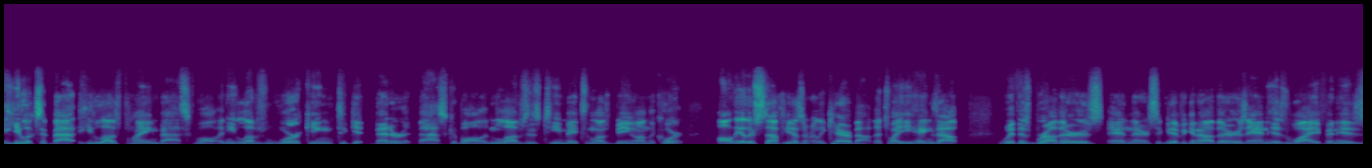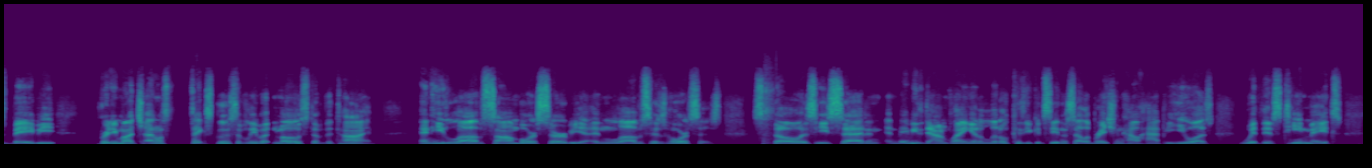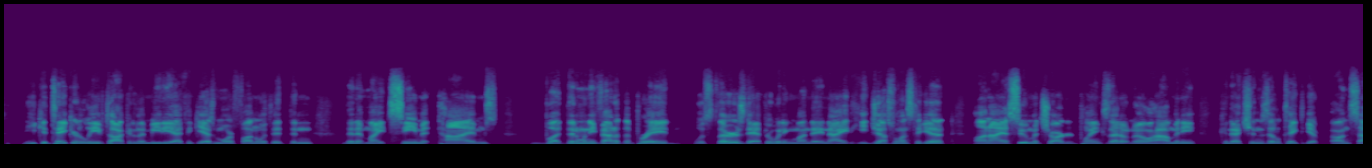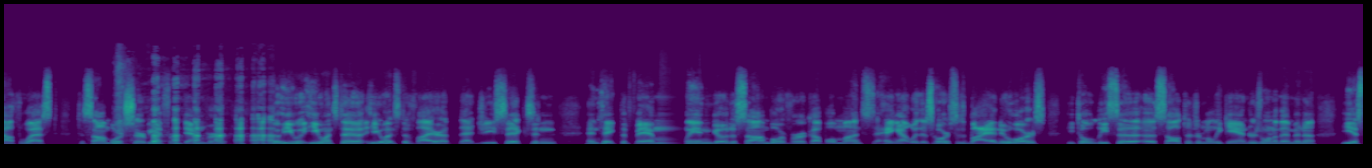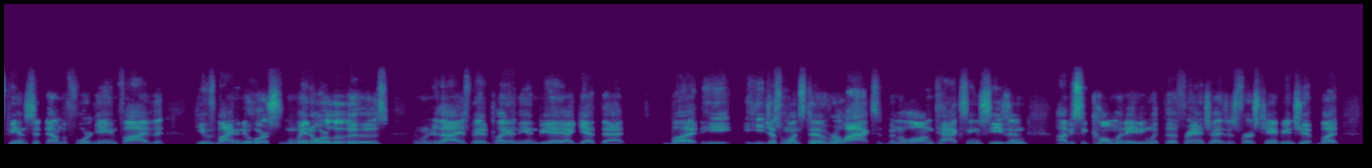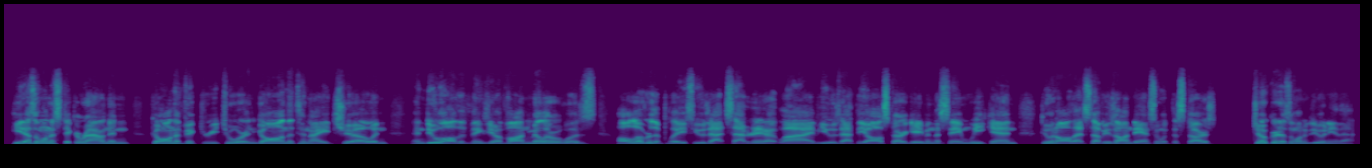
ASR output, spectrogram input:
he looks at bat he loves playing basketball and he loves working to get better at basketball and loves his teammates and loves being on the court all the other stuff he doesn't really care about that's why he hangs out with his brothers and their significant others and his wife and his baby pretty much i don't say exclusively but most of the time and he loves Sombor Serbia and loves his horses. So as he said, and, and maybe downplaying it a little because you could see in the celebration how happy he was with his teammates. He could take or leave talking to the media. I think he has more fun with it than than it might seem at times. But then when he found out the parade was Thursday after winning Monday night, he just wants to get on, I assume, a chartered plane because I don't know how many connections it'll take to get on Southwest to Sombor, Serbia from Denver. so he he wants to he wants to fire up that G6 and and take the family and go to Sombor for a couple of months, to hang out with his horses, buy a new horse. He told Lisa uh, Salters or Malik Andrews, one of them, in a ESPN sit down before Game Five, that he was buying a new horse, win or lose. And when you're the highest paid player in the NBA, I get that but he he just wants to relax. It's been a long, taxing season, obviously culminating with the franchise's first championship. But he doesn't want to stick around and go on a victory tour and go on the Tonight Show and and do all the things. You know, Von Miller was all over the place. He was at Saturday Night Live. He was at the All Star Game in the same weekend, doing all that stuff. He was on Dancing with the Stars. Joker doesn't want to do any of that.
